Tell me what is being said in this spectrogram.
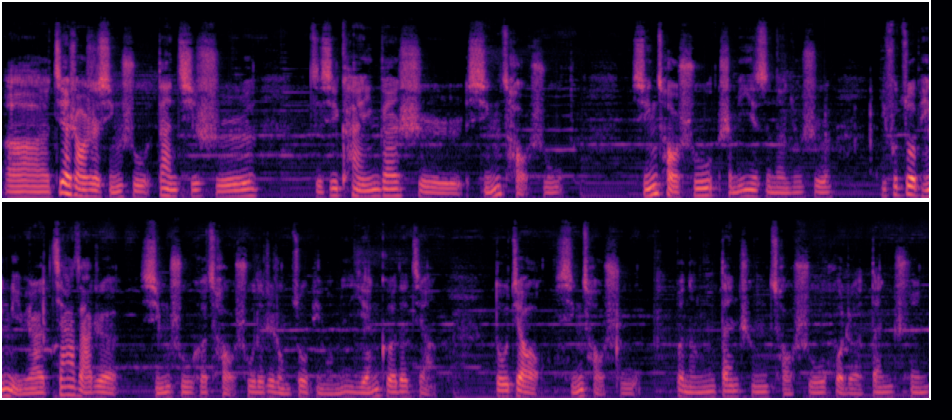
呃，介绍是行书，但其实仔细看应该是行草书。行草书什么意思呢？就是一幅作品里面夹杂着行书和草书的这种作品，我们严格的讲都叫行草书，不能单称草书或者单称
